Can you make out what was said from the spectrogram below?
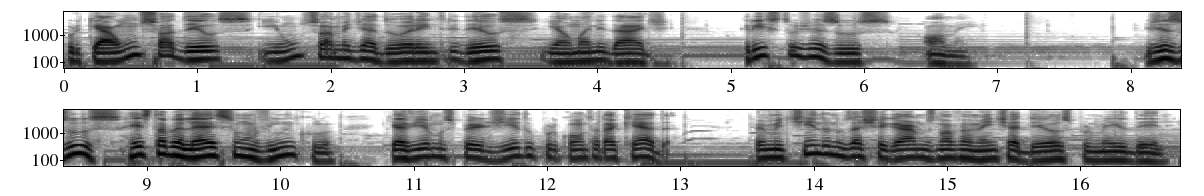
Porque há um só Deus e um só mediador entre Deus e a humanidade, Cristo Jesus, homem. Jesus restabelece um vínculo que havíamos perdido por conta da queda, permitindo-nos achegarmos novamente a Deus por meio dele.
